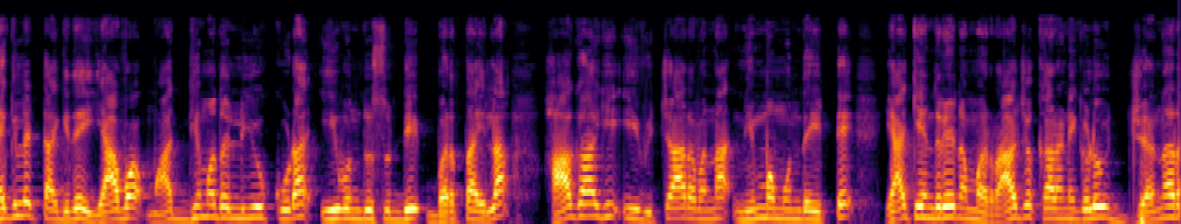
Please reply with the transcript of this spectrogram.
ನೆಗ್ಲೆಕ್ಟ್ ಆಗಿದೆ. ಯಾವ ಮಾಧ್ಯಮದಲ್ಲಿಯೂ ಕೂಡ ಈ ಒಂದು ಸುದ್ದಿ ಬರ್ತಾ ಇಲ್ಲ. ಹಾಗಾಗಿ ಈ ವಿಚಾರವನ್ನು ನಿಮ್ಮ ಮುಂದೆ ಇಟ್ಟೆ. ಯಾಕೆಂದರೆ ನಮ್ಮ ರಾಜಕಾರಣಿಗಳು ಜನರ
